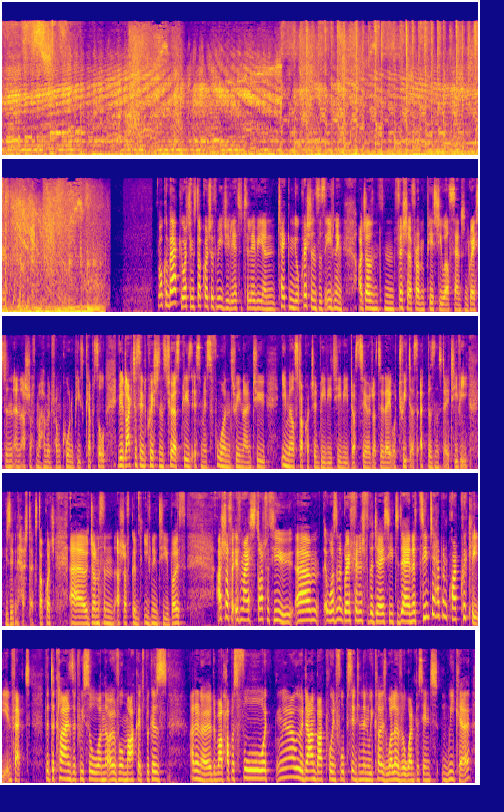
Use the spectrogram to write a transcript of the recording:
Thank you. Welcome back. You're watching Stockwatch with me, Julieta Televi, and taking your questions this evening are Jonathan Fisher from PSG Wealth, Sandton Grayston and Ashraf Mohammed from Corner Piece Capital. If you'd like to send questions to us, please SMS 41392, email stockwatch at bdtv.co.za, or tweet us at Business Day TV using the hashtag Stockwatch. Uh, Jonathan, Ashraf, good evening to you both. Ashraf, if I start with you, um, it wasn't a great finish for the JSE today, and it seemed to happen quite quickly, in fact, the declines that we saw on the overall market, because I don't know, about half past four, you know, we were down about 0.4%, and then we closed well over 1% weaker.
